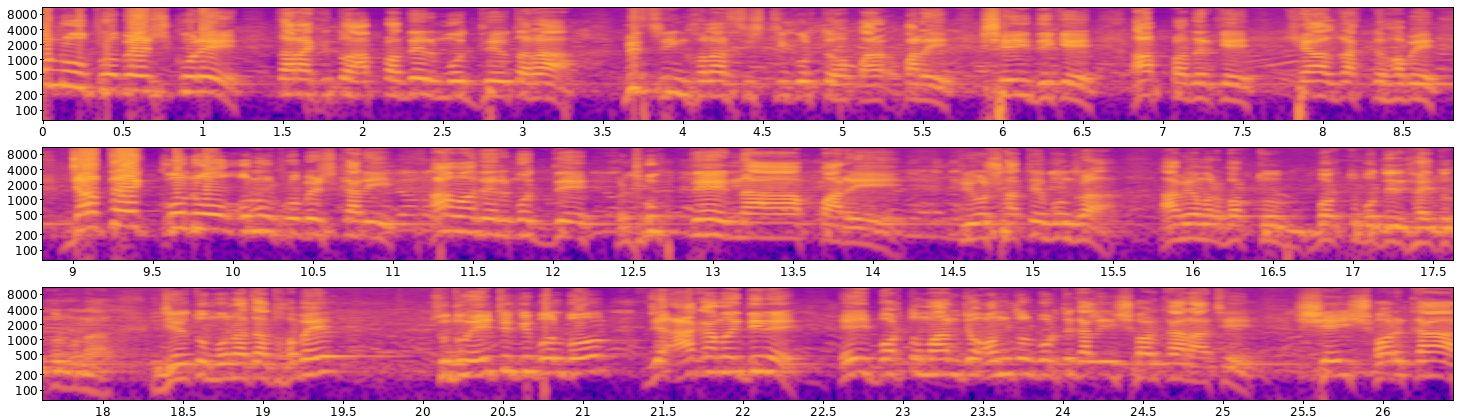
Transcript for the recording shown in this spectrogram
অনুপ্রবেশ করে তারা কিন্তু আপনাদের মধ্যেও তারা বিশৃঙ্খলার সৃষ্টি করতে পারে, সেই দিকে আপনাদেরকে খেয়াল রাখতে হবে যাতে কোনো অনুপ্রবেশকারী আমাদের মধ্যে ঢুকতে না পারে। প্রিয় সাথে বন্ধুরা, আমি আমার বক্তব্য বক্তব্য দীর্ঘায়িত করব না। যেহেতু মোনাজাত হবে, শুধু এইটুকুই বলব যে আগামী দিনে এই বর্তমান যে অন্তর্বর্তীকালীন সরকার আছে, সেই সরকার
